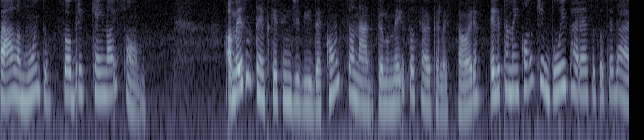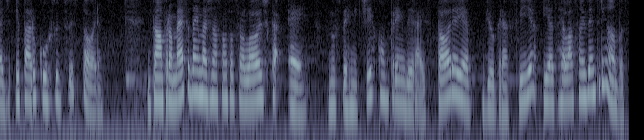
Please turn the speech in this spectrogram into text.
fala muito sobre quem nós somos. Ao mesmo tempo que esse indivíduo é condicionado pelo meio social e pela história, ele também contribui para essa sociedade e para o curso de sua história. Então, a promessa da imaginação sociológica é nos permitir compreender a história e a biografia e as relações entre ambas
